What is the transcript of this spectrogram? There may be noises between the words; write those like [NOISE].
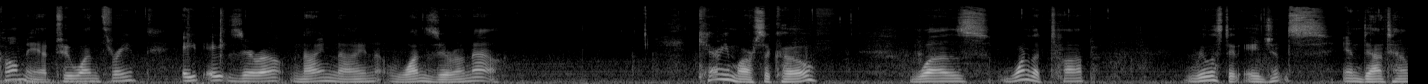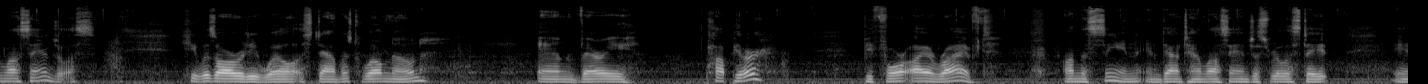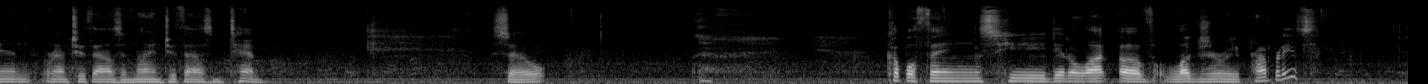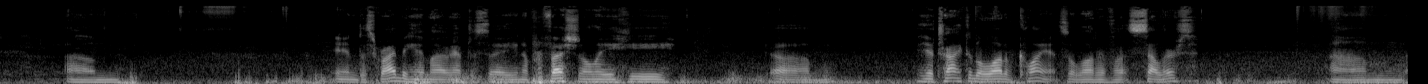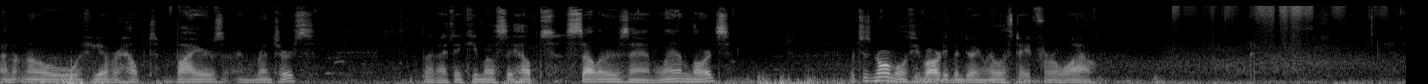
Call me at 213 880 9910 now. Kerry Marsico was one of the top real estate agents in downtown Los Angeles. He was already well established, well known, and very popular before I arrived on the scene in downtown Los Angeles real estate in around 2009 2010. So, a couple things. He did a lot of luxury properties. Um, in describing him, I would have to say, you know, professionally, he um, he attracted a lot of clients, a lot of uh, sellers um, I don't know if he ever helped buyers and renters, but I think he mostly helped sellers and landlords, which is normal if you've already been doing real estate for a while.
